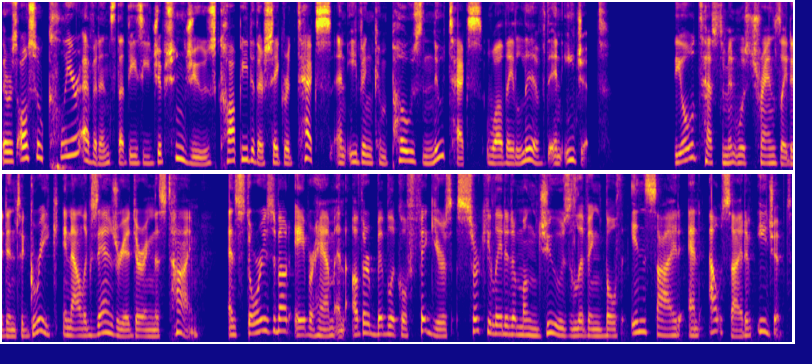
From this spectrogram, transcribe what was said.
There is also clear evidence that these Egyptian Jews copied their sacred texts and even composed new texts while they lived in Egypt. The Old Testament was translated into Greek in Alexandria during this time, and stories about Abraham and other biblical figures circulated among Jews living both inside and outside of Egypt.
